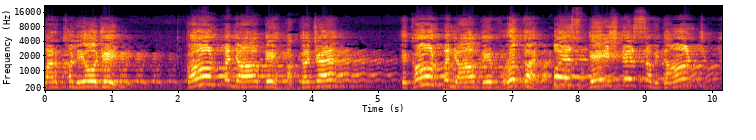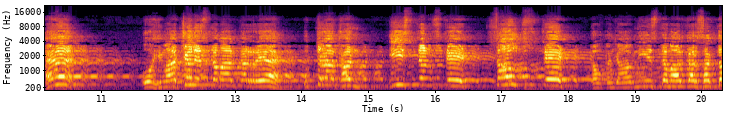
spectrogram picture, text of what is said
ਪਰਖ ਲਿਓ ਜੇ। ਕੌਣ ਪੰਜਾਬ ਦੇ ਹੱਕ 'ਚ ਹੈ ਤੇ ਕੌਣ ਪੰਜਾਬ ਦੇ ਵਿਰੁੱਧ ਹੈ? ਉਹ ਇਸ ਦੇਸ਼ ਦੇ ਸੰਵਿਧਾਨ 'ਚ ਹੈ। ਉਹ ਹਿਮਾਚਲ ਇਸਤੇਮਾਲ ਕਰ ਰਿਹਾ ਹੈ। Uttarakhand eastern state south state ਤਾਂ ਪੰਜਾਬ ਨਹੀਂ ਇਸਤੇਮਾਲ ਕਰ ਸਕਦਾ।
